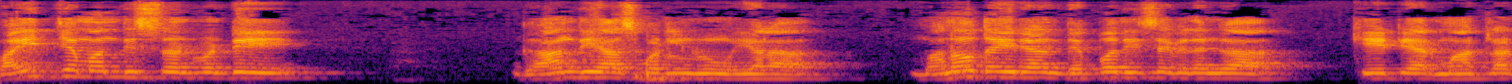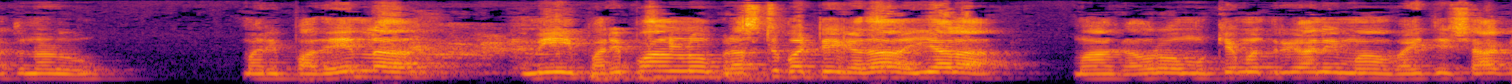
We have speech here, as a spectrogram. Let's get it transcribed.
వైద్యం అందిస్తున్నటువంటి గాంధీ హాస్పిటల్ను ఇలా మనోధైర్యాన్ని దెబ్బతీసే విధంగా కేటీఆర్ మాట్లాడుతున్నాడు. మరి పదేళ్ళ మీ పరిపాలనలో భ్రష్టు పట్టే కదా ఇవాళ మా గౌరవ ముఖ్యమంత్రి కానీ మా వైద్య శాఖ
